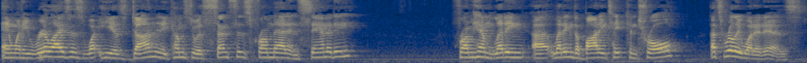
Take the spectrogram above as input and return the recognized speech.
and when he realizes what he has done and he comes to his senses from that insanity, from him letting, uh, letting the body take control, that's really what it is.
